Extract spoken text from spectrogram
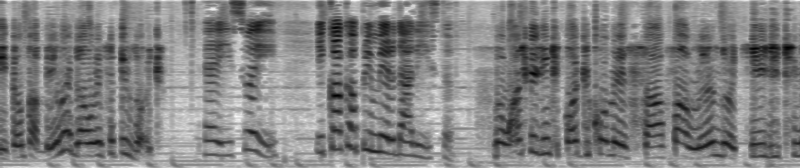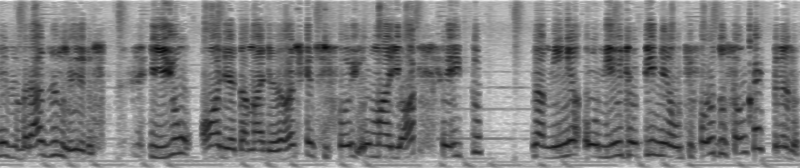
Então, tá bem legal esse episódio. É isso aí. E qual que é o primeiro da lista? Bom, acho que a gente pode começar falando aqui de times brasileiros. E um, olha, Damaris, eu acho que esse foi o maior feito, na minha humilde opinião, que foi o do São Caetano.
